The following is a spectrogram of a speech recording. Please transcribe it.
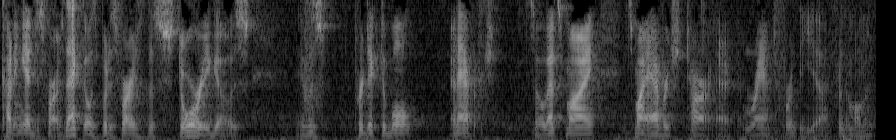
cutting edge as far as that goes, but as far as the story goes, it was predictable and average. So that's my it's my average tar uh, rant for the uh, for the moment.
